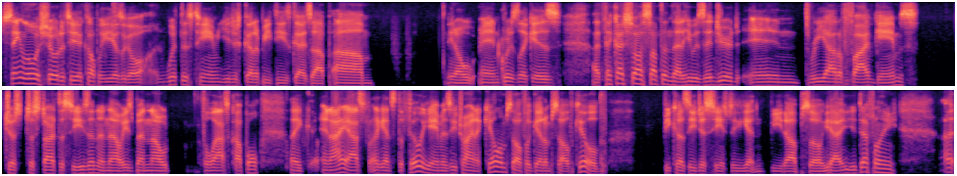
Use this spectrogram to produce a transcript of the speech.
St. Louis showed it to you a couple years ago. With this team, you just got to beat these guys up. Um, you know, and Grzelcyk is. I think I saw something that he was injured in three out of five games just to start the season, and now he's been out the last couple. Like, and I asked against the Philly game, is he trying to kill himself or get himself killed? Because he just seems to be getting beat up. So yeah, you definitely. I,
